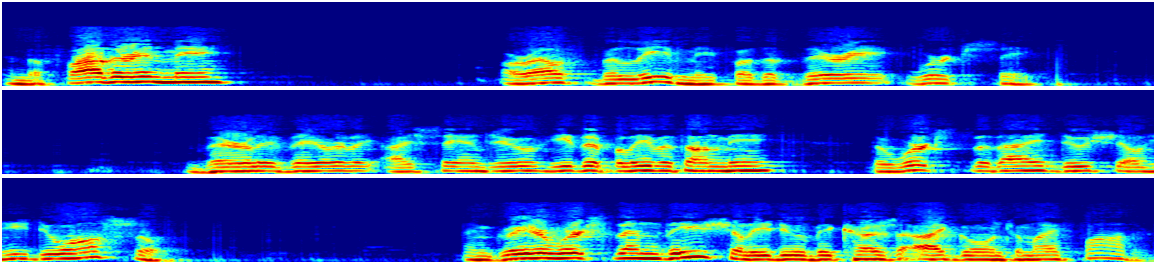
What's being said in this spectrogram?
and the Father in me, or else believe me for the very work's sake. Verily, verily, I say unto you, he that believeth on me, the works that I do shall he do also. And greater works than these shall he do because I go unto my Father.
